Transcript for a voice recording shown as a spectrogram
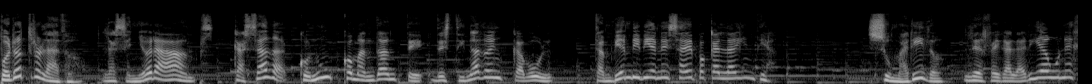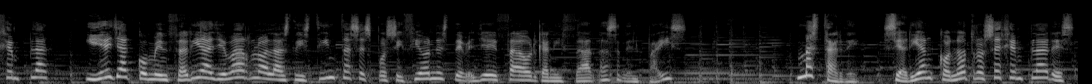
Por otro lado, la señora Amps, casada con un comandante destinado en Kabul, también vivía en esa época en la India. Su marido le regalaría un ejemplar y ella comenzaría a llevarlo a las distintas exposiciones de belleza organizadas en el país. Más tarde, se harían con otros ejemplares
